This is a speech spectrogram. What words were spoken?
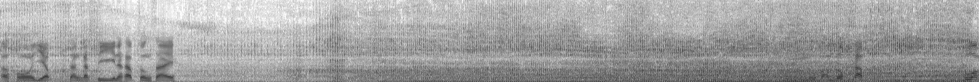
โอ้โหเหยียบสังกะสีนะครับ สงสัย อืมดูความ รกครับท่วม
